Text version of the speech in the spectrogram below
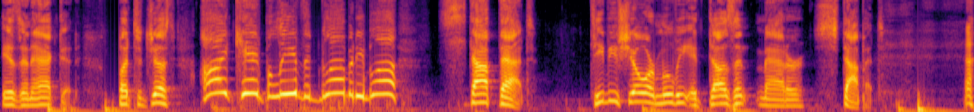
is enacted, but to just I can't believe that blah blah blah. Stop that. TV show or movie, it doesn't matter. Stop it.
